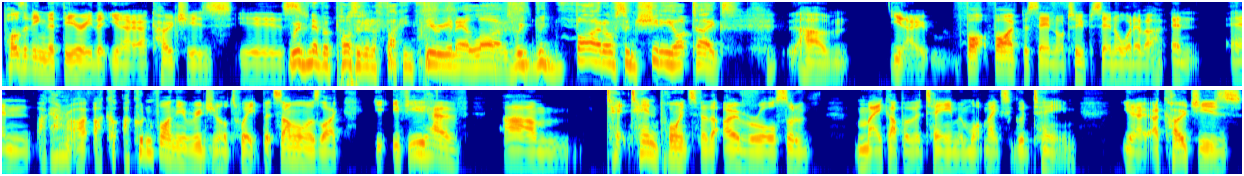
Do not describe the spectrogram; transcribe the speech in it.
positing the theory that you know our coach is is We've never posited a fucking theory in our lives. We we fired off some shitty hot takes. um, you know, five percent or two percent or whatever, and and I can't, I, I, I couldn't find the original tweet, but someone was like, if you have um te- ten points for the overall sort of makeup of a team and what makes a good team, you know, a coach is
